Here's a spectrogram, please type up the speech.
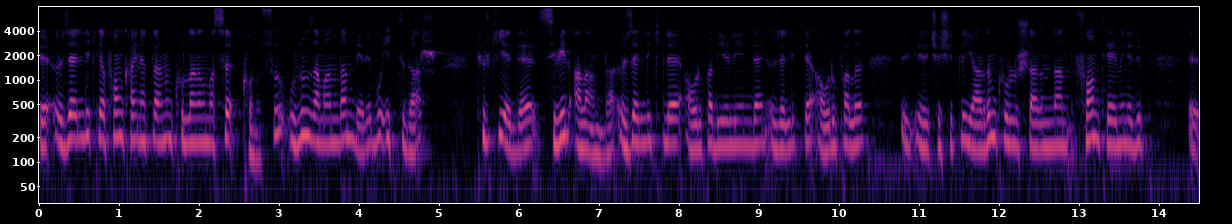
e, özellikle fon kaynaklarının kullanılması konusu. Uzun zamandan beri bu iktidar Türkiye'de sivil alanda özellikle Avrupa Birliği'nden özellikle Avrupalı e, çeşitli yardım kuruluşlarından fon temin edip e, e,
